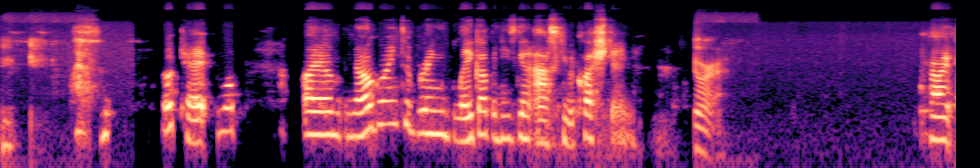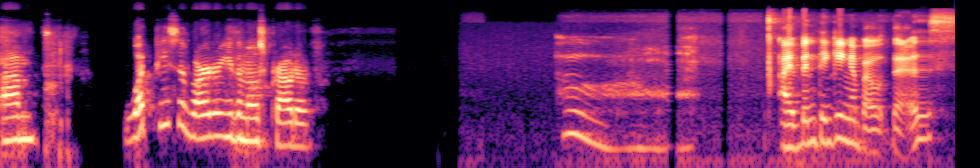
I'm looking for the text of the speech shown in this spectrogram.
Okay well i am now going to bring blake up and he's going to ask you a question. Sure. Hi um what piece of art are you the most proud of? Oh i've been thinking about this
